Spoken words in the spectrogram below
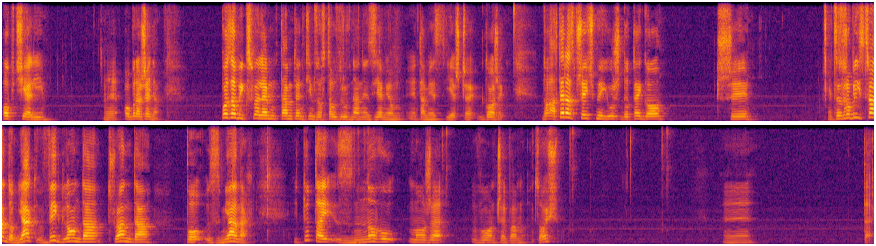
obcięli yy, obrażenia. Poza Wixwellem tamten team został zrównany z ziemią, tam jest jeszcze gorzej. No a teraz przejdźmy już do tego, czy co zrobili z jak wygląda Tranda po zmianach. I tutaj znowu może włączę Wam coś. Yy, tak,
